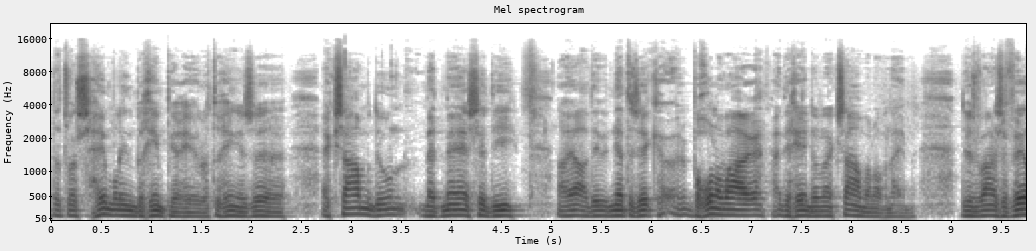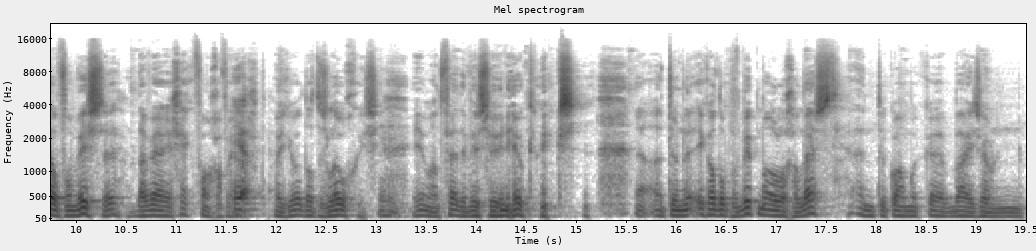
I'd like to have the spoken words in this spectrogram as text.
Dat was helemaal in de beginperiode. Toen gingen ze examen doen met mensen die, nou ja, die net als ik begonnen waren en die gingen dan een examen afnemen. Dus waar ze veel van wisten, daar werd je gek van gevraagd. Weet je wel, dat is logisch. Ja, want verder wisten hun ook niks. Ja, en toen, ik had op een wipmolen gelest en toen kwam ik eh, bij zo'n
